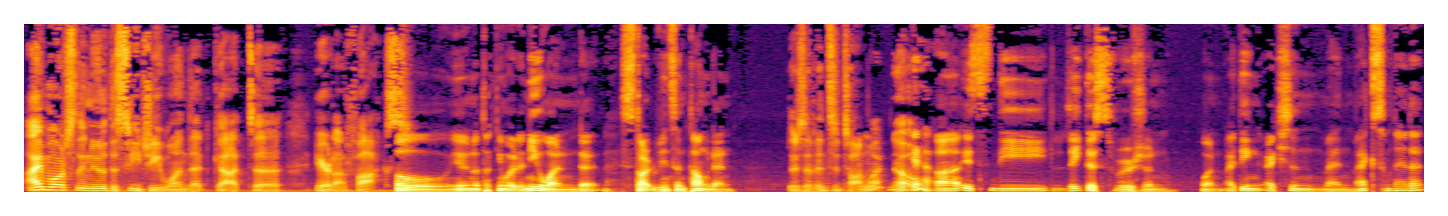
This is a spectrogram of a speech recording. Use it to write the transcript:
I mostly knew the CG one that got uh, aired on Fox. Oh, you're not talking about the new one that starred Vincent Tong then? there's a Vincent Tong one. No, Yeah, uh, it's the latest version one. I think Action Man Max, something like that.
